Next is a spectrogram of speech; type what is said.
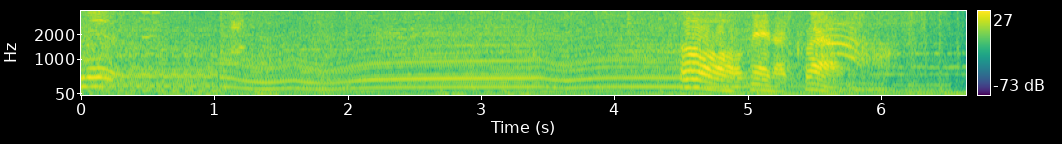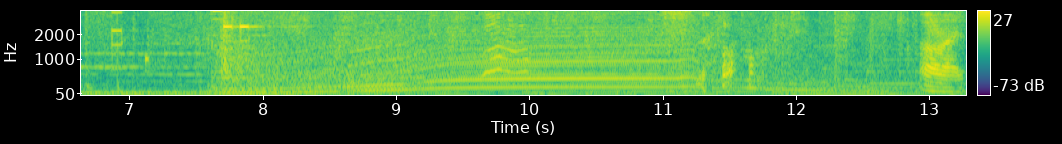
Oh man! Oh man, I crashed. Alright.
